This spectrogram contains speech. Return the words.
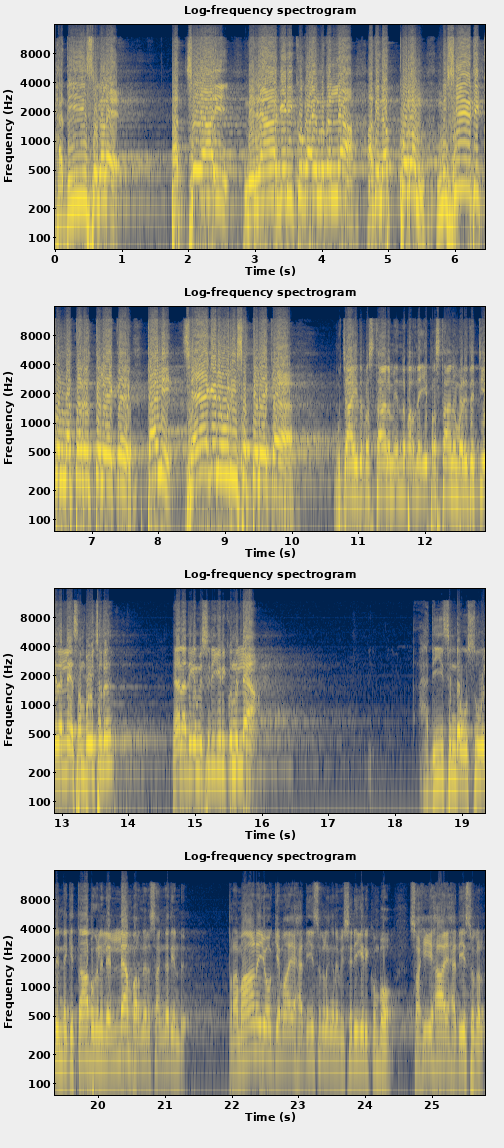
ഹദീസുകളെ പച്ചയായി നിരാകരിക്കുക എന്നതല്ല അതിനപ്പുറം നിഷേധിക്കുന്ന തരത്തിലേക്ക് തനി ചേകനൂരിസത്തിലേക്ക് മുജാഹിദ് പ്രസ്ഥാനം എന്ന് പറഞ്ഞ ഈ പ്രസ്ഥാനം വഴിതെറ്റിയതല്ലേ സംഭവിച്ചത്? ഞാൻ അധികം വിശദീകരിക്കുന്നില്ല. ഹദീസിന്റെ ഉസൂലിന്റെ കിതാബുകളിലെല്ലാം പറഞ്ഞൊരു സംഗതിയുണ്ട്. പ്രമാണയോഗ്യമായ ഹദീസുകൾ ഇങ്ങനെ വിശദീകരിക്കുമ്പോൾ സഹീഹായ ഹദീസുകൾ.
